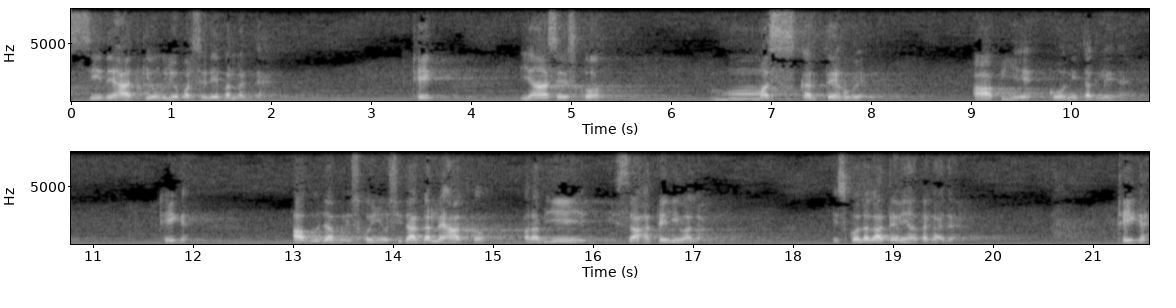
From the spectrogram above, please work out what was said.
سیدھے ہاتھ کی انگلیوں پر سرے پر لگ جائے ٹھیک؟ یہاں سے اس کو مس کرتے ہوئے آپ یہ کونی تک لے جائیں۔ ٹھیک ہے؟ اب جب اس کو یوں سیدھا کر لیں ہاتھ کو، اور اب یہ حصہ ہتھیلی والا، اس کو لگاتے ہوئے یہاں تک آ جائے ٹھیک ہے؟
